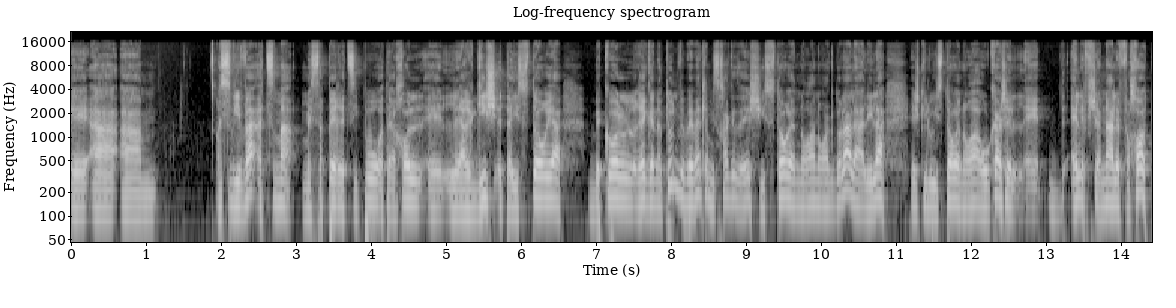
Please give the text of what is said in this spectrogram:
אה, הסביבה עצמה מספרת סיפור, אתה יכול אה, להרגיש את ההיסטוריה בכל רגע נתון, ובאמת למשחק הזה יש היסטוריה נורא נורא גדולה, לעלילה יש כאילו היסטוריה נורא ארוכה של אה, אלף שנה לפחות,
